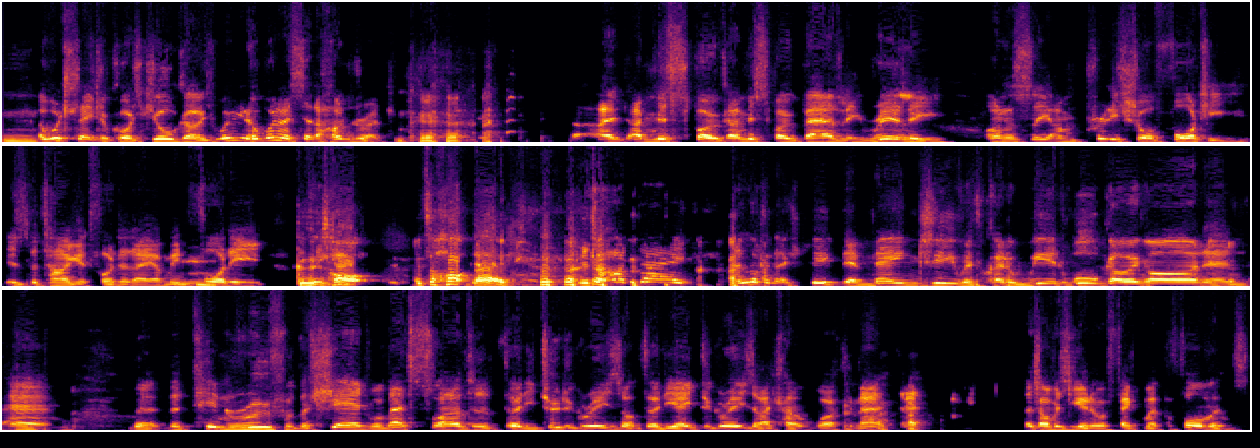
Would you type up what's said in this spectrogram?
Mm. At which stage, of course, Jill goes, well, you know, when I said 100, I, I misspoke. I misspoke badly. Really, honestly, I'm pretty sure 40 is the target for today. I mean, hmm. 40. Because it's hot. It's a hot day. it's a hot day. And look at those sheep. They're mangy with kind of weird wool going on and, and the, the tin roof of the shed. Well, that's slanted at 32 degrees, not 38 degrees. And I can't work in that. that that's obviously going to affect my performance.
